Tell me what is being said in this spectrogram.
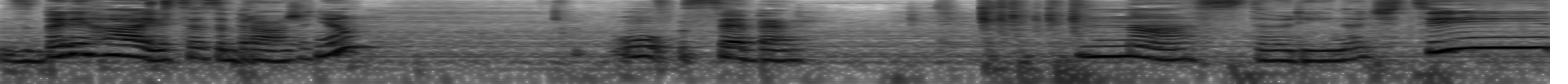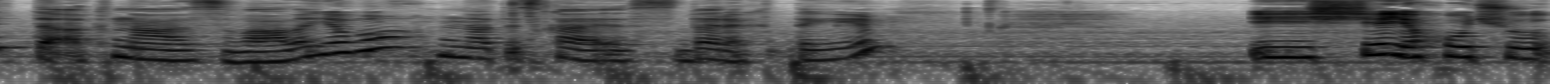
Зберігаю це зображення у себе на сторіночці. Так, назвала його, натискаю зберегти. І ще я хочу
